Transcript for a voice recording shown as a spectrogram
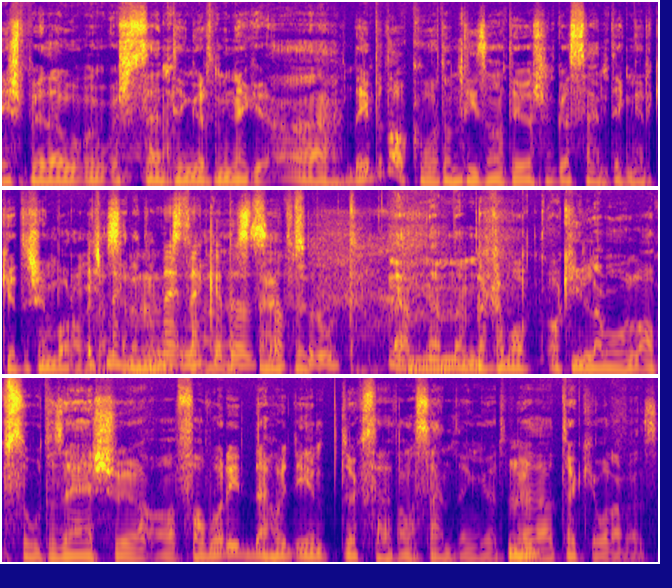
És például most Szent Ingert mindenki, ah, de én például akkor voltam 16 éves, amikor a Szent Inger kijött, és én baromira És szeretem ne, neked az Tehát, abszolút. nem, nem, nem, nekem a, a Killamol abszolút az első a favorit, de hogy én tök szeretem a Szent Ingert, Mhm. például tök jó lemez.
